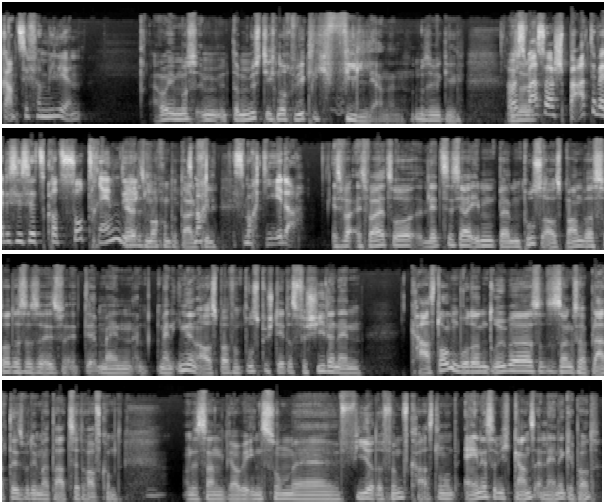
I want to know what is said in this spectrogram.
ganze Familien. Aber ich muss, da müsste ich noch wirklich viel lernen. Muss ich wirklich. Aber Also, es war so eine Sparte, weil das ist jetzt gerade so trendig. Ja, das machen total das macht, viele. Das macht jeder. Es war, es war jetzt so, letztes Jahr eben beim Busausbauen war es so, dass also es, mein, mein Innenausbau vom Bus besteht aus verschiedenen Kasteln, wo dann drüber sozusagen so eine Platte ist, wo die Matratze draufkommt. Und es sind, glaube ich, in Summe vier oder fünf Kasteln und eines habe ich ganz alleine gebaut.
